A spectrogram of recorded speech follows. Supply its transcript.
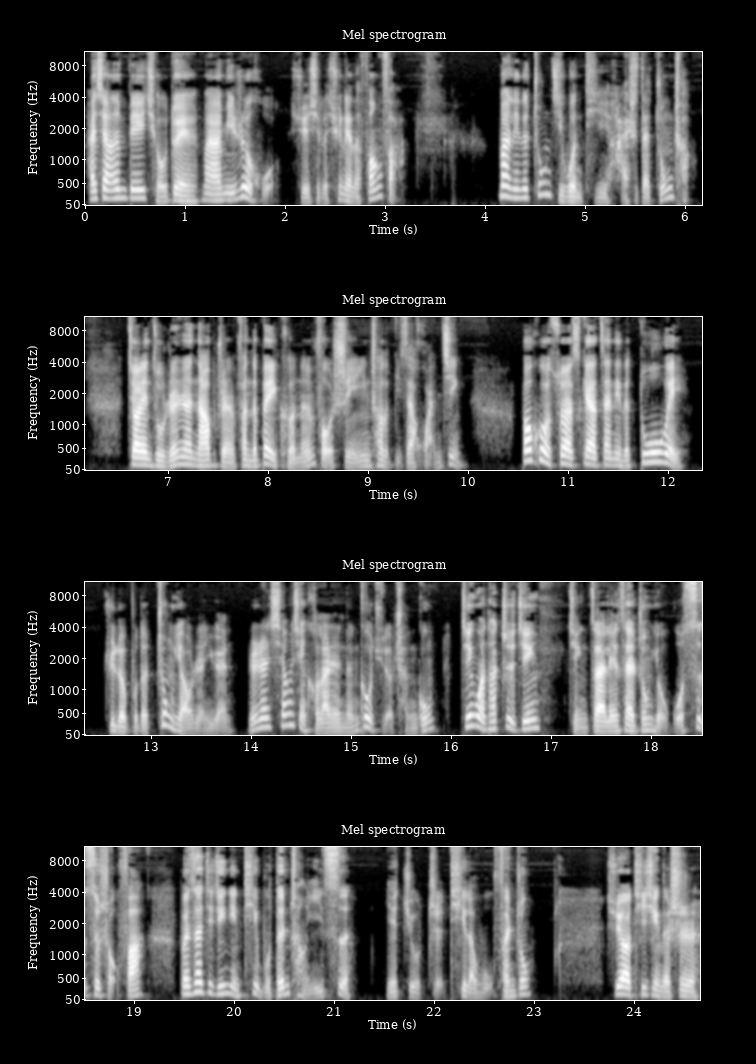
还向 NBA 球队迈阿密热火学习了训练的方法。曼联的终极问题还是在中场，教练组仍然拿不准范德贝克能否适应英超的比赛环境，包括索尔斯克亚在内的多位。俱乐部的重要人员仍然相信荷兰人能够取得成功，尽管他至今仅在联赛中有过四次首发，本赛季仅仅替补登场一次，也就只踢了五分钟。需要提醒的是，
